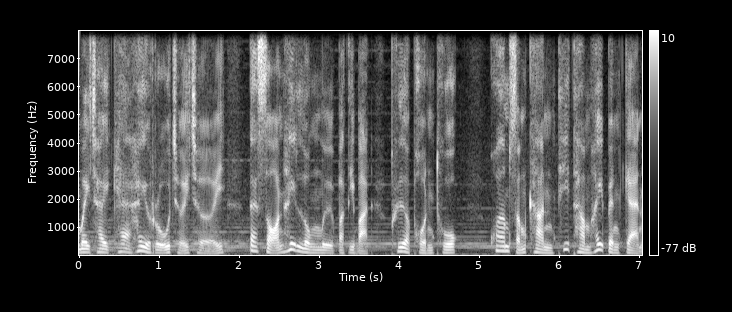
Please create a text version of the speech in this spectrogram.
ไม่ใช่แค่ให้รู้เฉยๆ แต่สอนให้ลงมือปฏิบัติเพื่อพ้นทุกข์ ความสำคัญที่ทำให้เป็นแก่น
